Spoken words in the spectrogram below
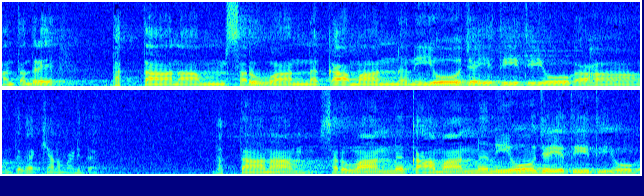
ಅಂತಂದರೆ ಭಕ್ತಾನಾಂ ಸರ್ವಾನ್ನ ಕಾಮಾನ್ ನಿಯೋಜಯತೀತಿ ಯೋಗ ಅಂತ ವ್ಯಾಖ್ಯಾನ ಮಾಡಿದ್ದಾರೆ. ಭಕ್ತಾನಾಂ ಸರ್ವಾನ್ನ ಕಾಮಾನ್ನ ನಿಯೋಜಯತೀತಿ ಯೋಗ.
